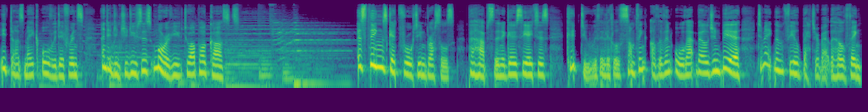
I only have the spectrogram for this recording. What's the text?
It does make all the difference and it introduces more of you to our podcasts. As things get fraught in Brussels, perhaps the negotiators could do with a little something other than all that Belgian beer to make them feel better about the whole thing.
